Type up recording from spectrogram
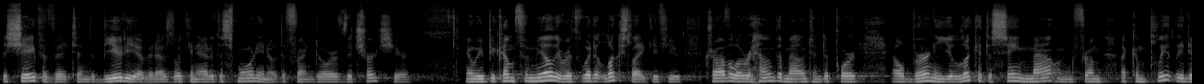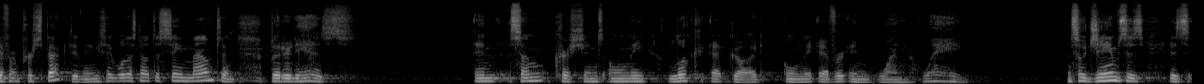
the shape of it and the beauty of it. I was looking at it this morning out the front door of the church here. And we've become familiar with what it looks like. If you travel around the mountain to Port Alberni, you look at the same mountain from a completely different perspective. And you say, well, that's not the same mountain, but it is. And some Christians only look at God only ever in one way. And so James is, is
